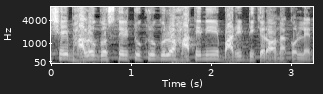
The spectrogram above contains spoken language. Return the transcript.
সেই ভালো গোস্তের টুকরোগুলো হাতে নিয়ে বাড়ির দিকে রওনা করলেন।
